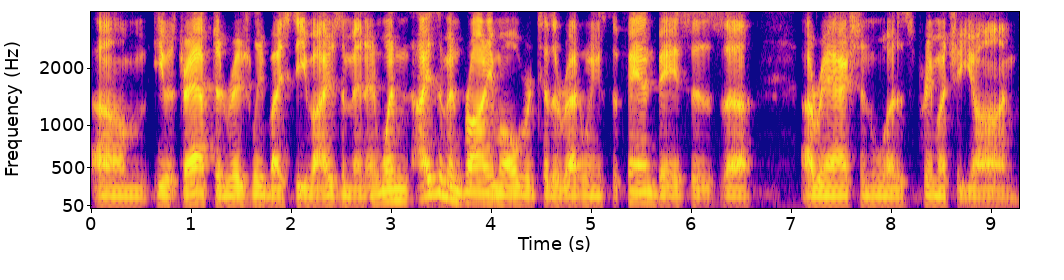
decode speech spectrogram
Um, he was drafted originally by Steve Yzerman, and when Yzerman brought him over to the Red Wings, the fan base's uh, uh, reaction was pretty much a yawn.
